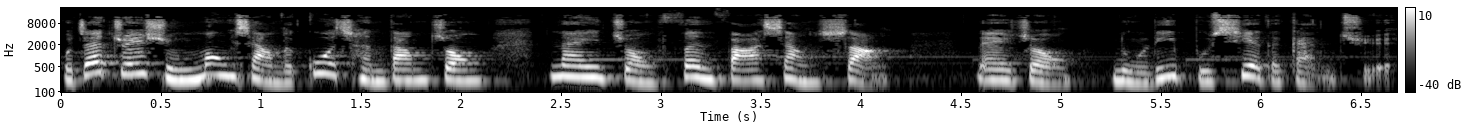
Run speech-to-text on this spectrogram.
我在追寻梦想的过程当中那一种奋发向上。那一种努力不懈的感觉。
